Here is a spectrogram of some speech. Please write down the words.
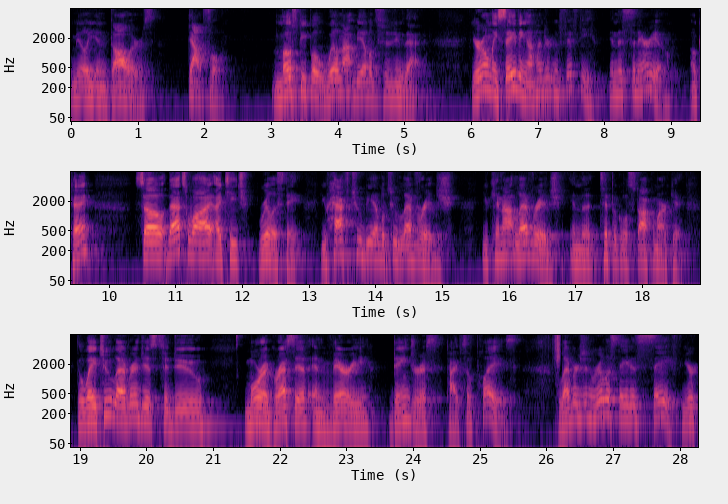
million. Doubtful. Most people will not be able to do that. You're only saving 150 in this scenario, okay? So that's why I teach real estate. You have to be able to leverage. You cannot leverage in the typical stock market. The way to leverage is to do more aggressive and very dangerous types of plays. Leverage in real estate is safe. You're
